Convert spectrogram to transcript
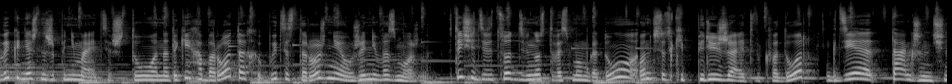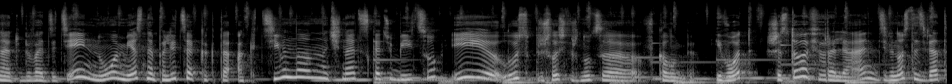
вы, конечно же, понимаете, что на таких оборотах быть осторожнее уже невозможно. В 1998 году он все-таки переезжает в Эквадор, где также начинает убивать детей, но местная полиция как-то активно начинает искать убийцу, и Луису пришлось вернуться в Колумбию. И вот 6 февраля 1999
